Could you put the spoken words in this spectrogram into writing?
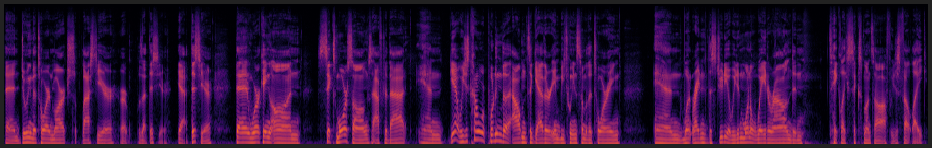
then doing the tour in march last year or was that this year? Yeah this year. Then working on six more songs after that and yeah we just kind of were putting the album together in between some of the touring and went right into the studio. We didn't want to wait around and take like six months off. We just felt like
